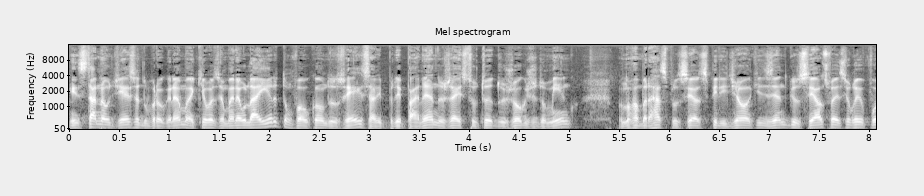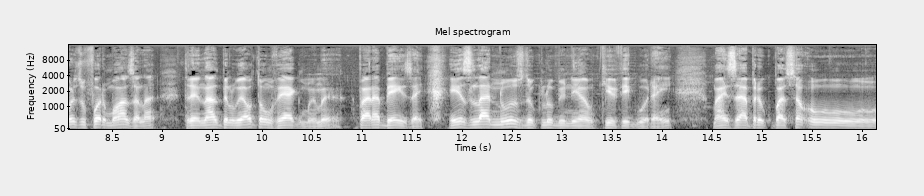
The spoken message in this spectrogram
Está na audiência do programa aqui, o Zé o Laírton Falcão dos Reis, ali preparando já a estrutura do jogo de domingo. Manda um abraço para o Celso Espiridão aqui, dizendo que o Celso vai ser o reforço Formosa lá, treinado pelo Elton Wegman, né? Parabéns aí. Ex-Lanús do Clube União, que figura, hein? Mas a preocupação, o,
